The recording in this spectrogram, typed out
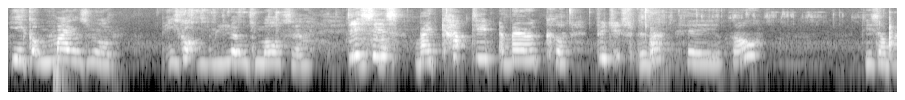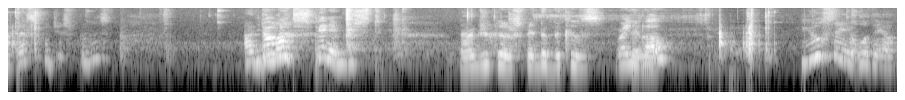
He's got miles more. He's got loads more. So This is my Captain America fidget spinner. Here you go. These are my best fidget spinners. And you don't need to spin him. Just No, I'm just gonna spin them because rainbow. You say it what they are.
